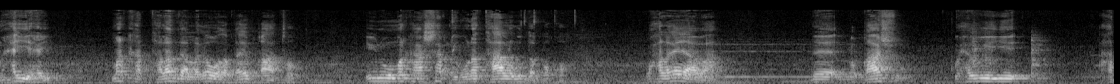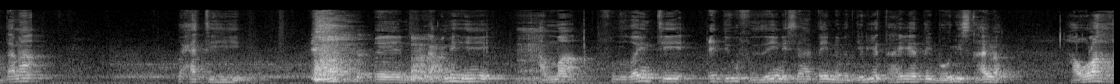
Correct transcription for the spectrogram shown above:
maxay yahay? Marka talada laga wada qayb qaato inuu markaa sharciguna taa lagu dabaqo. Waxaa laga yaabaa dee cuqaashu waxa weeye haddana waxaad tihiin gacmihii ama fududayntii ciddii u fududaynaysa hadday nabadgelyo tahay hadday booliis tahayba hawlaha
